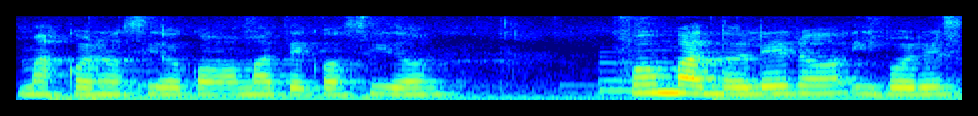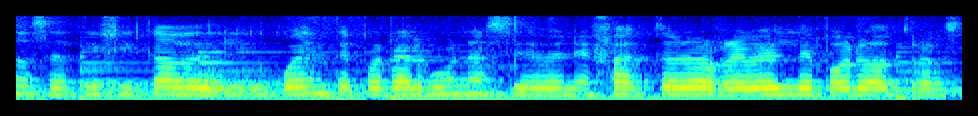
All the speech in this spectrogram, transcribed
más conocido como Mate Cocido, fue un bandolero y por eso certificado de delincuente por algunos y de benefactor o rebelde por otros,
